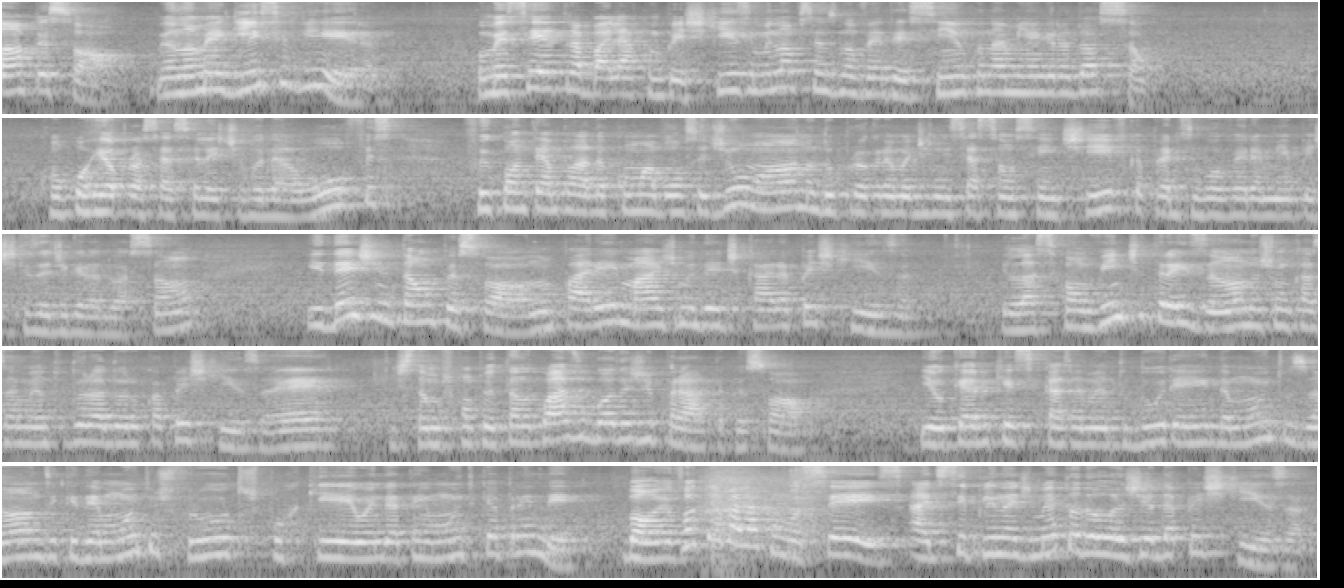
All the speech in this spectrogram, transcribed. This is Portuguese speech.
Olá pessoal, meu nome é Glícia Vieira. Comecei a trabalhar com pesquisa em 1995 na minha graduação. Concorri ao processo seletivo da UFES, fui contemplada com uma bolsa de um ano do programa de iniciação científica para desenvolver a minha pesquisa de graduação e desde então, pessoal, não parei mais de me dedicar à pesquisa. E lá se vão 23 anos de um casamento duradouro com a pesquisa. É, estamos completando quase bodas de prata, pessoal. E eu quero que esse casamento dure ainda muitos anos e que dê muitos frutos, porque eu ainda tenho muito que aprender. Bom, eu vou trabalhar com vocês a disciplina de metodologia da pesquisa.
